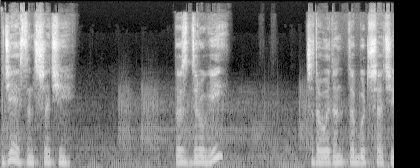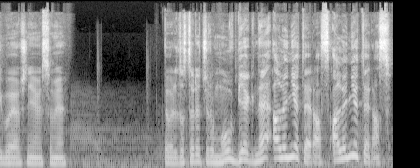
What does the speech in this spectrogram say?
Gdzie jest ten trzeci? To jest drugi? Czy to był ten, to był trzeci, bo ja już nie wiem w sumie. Dobra, do storage roomów biegnę, ale nie teraz, ale nie teraz.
